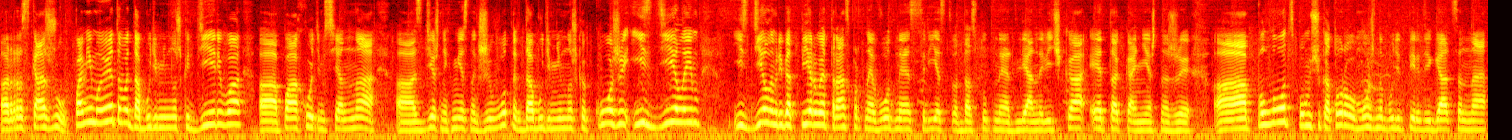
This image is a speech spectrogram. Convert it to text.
расскажу. Помимо этого, добудем немножко дерева, а, поохотимся на а, здешних местных животных, добудем немножко кожи и сделаем и сделаем, ребят, первое транспортное водное средство, доступное для новичка. Это, конечно же, а, плод, с помощью которого можно будет передвигаться на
